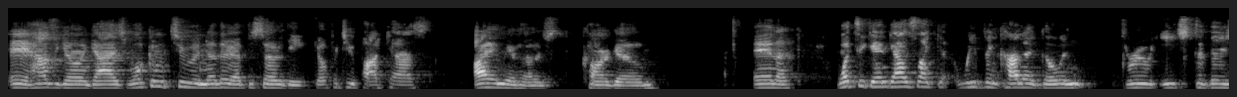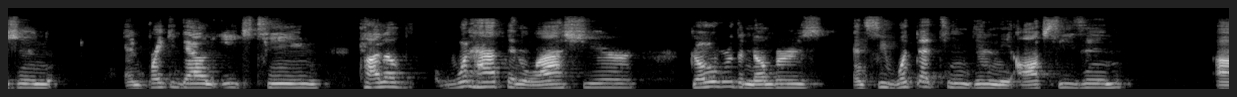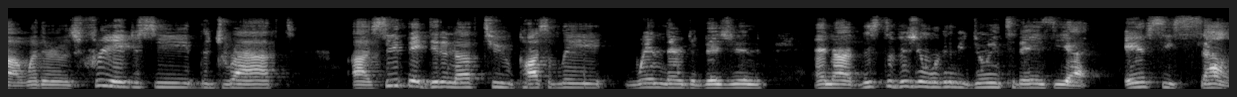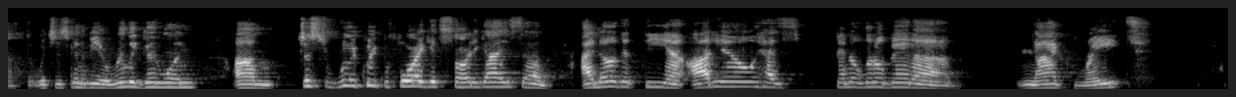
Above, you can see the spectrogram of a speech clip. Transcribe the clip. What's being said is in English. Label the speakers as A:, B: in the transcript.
A: Hey, how's it going, guys? Welcome to another episode of the Go for Two podcast. I am your host, Cargo. And uh, once again, guys, like we've been kind of going through each division and breaking down each team, kind of what happened last year, go over the numbers, and see what that team did in the offseason, uh, whether it was free agency, the draft uh, see if they did enough to possibly win their division. And uh, this division we're going to be doing today is the uh, AFC South, which is going to be a really good one. Um, just really quick before I get started, guys, um, I know that the uh, audio has been a little bit uh, not great.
